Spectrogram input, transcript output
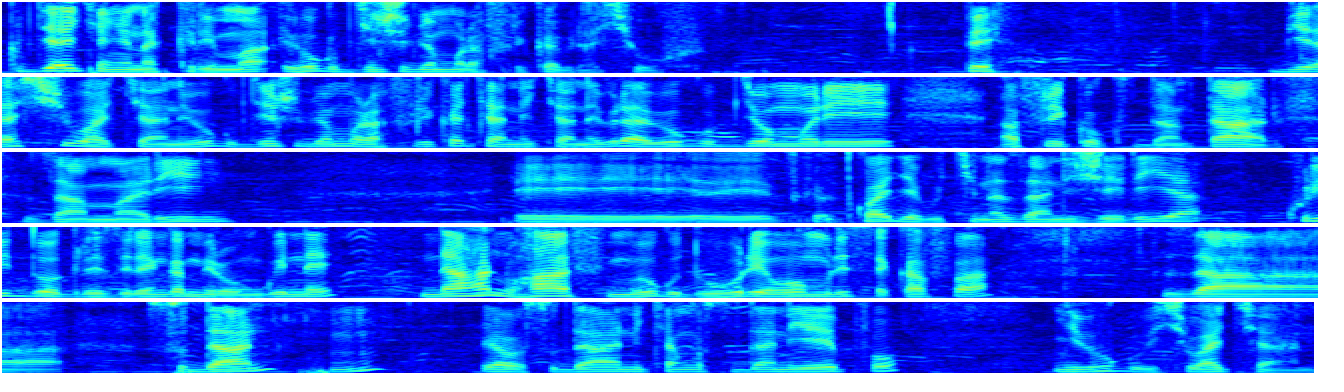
Ku byerekeranye na kirima ibihugu byinshi byo muri afurika birashyuha. Pe. Birashyuha cyane ibihugu byinshi byo muri afurika cyane cyane biriya bihugu byo muri afurika occidentale za mari twagiye gukina za nigeria kuri dogere zirenga mirongo ine. Na hano hafi mu bihugu duhuriyeho muri sekafa za sudani yaba sudani cyangwa sudani y'epfo ni ibihugu bishyuha cyane.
